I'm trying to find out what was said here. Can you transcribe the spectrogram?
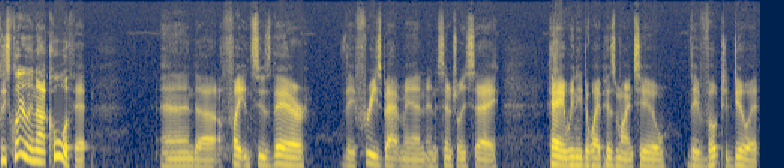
He's clearly not cool with it. And uh, a fight ensues there. They freeze Batman and essentially say, "Hey, we need to wipe his mind too." They vote to do it,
